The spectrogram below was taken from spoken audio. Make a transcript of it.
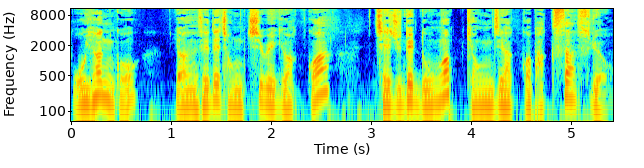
오현고 연세대 정치외교학과 제주대 농업경제학과 박사 수료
